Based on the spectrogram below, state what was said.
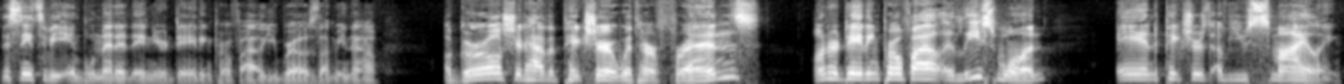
this needs to be implemented in your dating profile. You bros, let me know. A girl should have a picture with her friends on her dating profile, at least one, and pictures of you smiling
